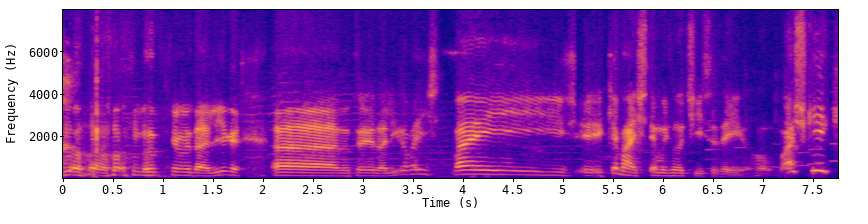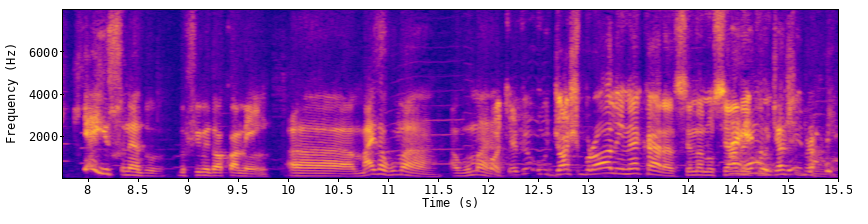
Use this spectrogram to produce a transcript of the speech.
no, no, no, filme da Liga, uh, no trailer da Liga, mas. Mas. O que mais temos notícias aí? Acho que, que é isso, né? Do, do filme do Aquaman. Uh, mais alguma. alguma... Pô, teve o Josh Brolin, né, cara? Sendo anunciado ah, é, o Josh Brolin.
